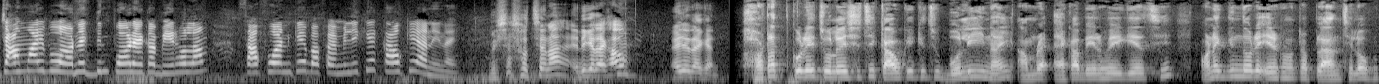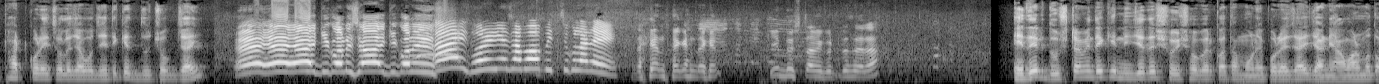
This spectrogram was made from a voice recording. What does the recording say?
জামাইবো অনেকদিন পর একা বের হলাম। সাফওয়ানকে বা ফ্যামিলিকে কাউকে আনি নাই। বিশ্বাস হচ্ছে না? এদিকে দেখাও। এই যে দেখেন। হঠাৎ করে চলে এসেছি কাউকে কিছু বলিই নাই আমরা একা বের হয়ে গিয়েছি। অনেকদিন ধরে এরকম একটা প্ল্যান ছিল হুটহাট করে চলে যাব যেদিকে দু চোখ যাই। এই এই এই কি করিস এই কি করিস? এই ধরে নিয়ে যাব পিচ্চুগুলারে দেখেন দেখেন দেখেন। কি দুষ্টামি করতেছে এরা। এদের দুষ্টামি দেখে নিজেদের শৈশবের কথা মনে পড়ে যায়। জানি আমার মতো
